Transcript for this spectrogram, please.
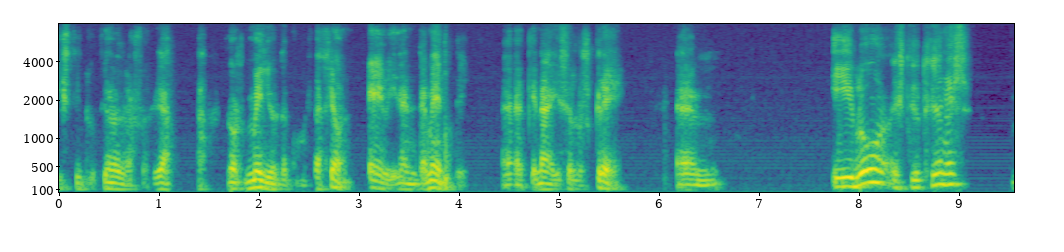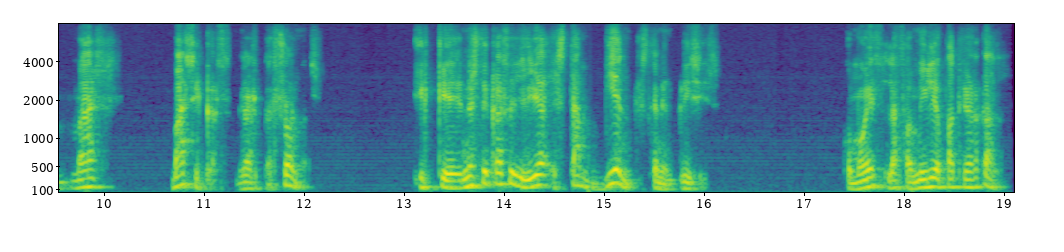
instituciones de la sociedad, los medios de comunicación, evidentemente, eh, que nadie se los cree. Eh, y luego instituciones más básicas de las personas, y que en este caso yo diría están bien que estén en crisis, como es la familia patriarcal.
